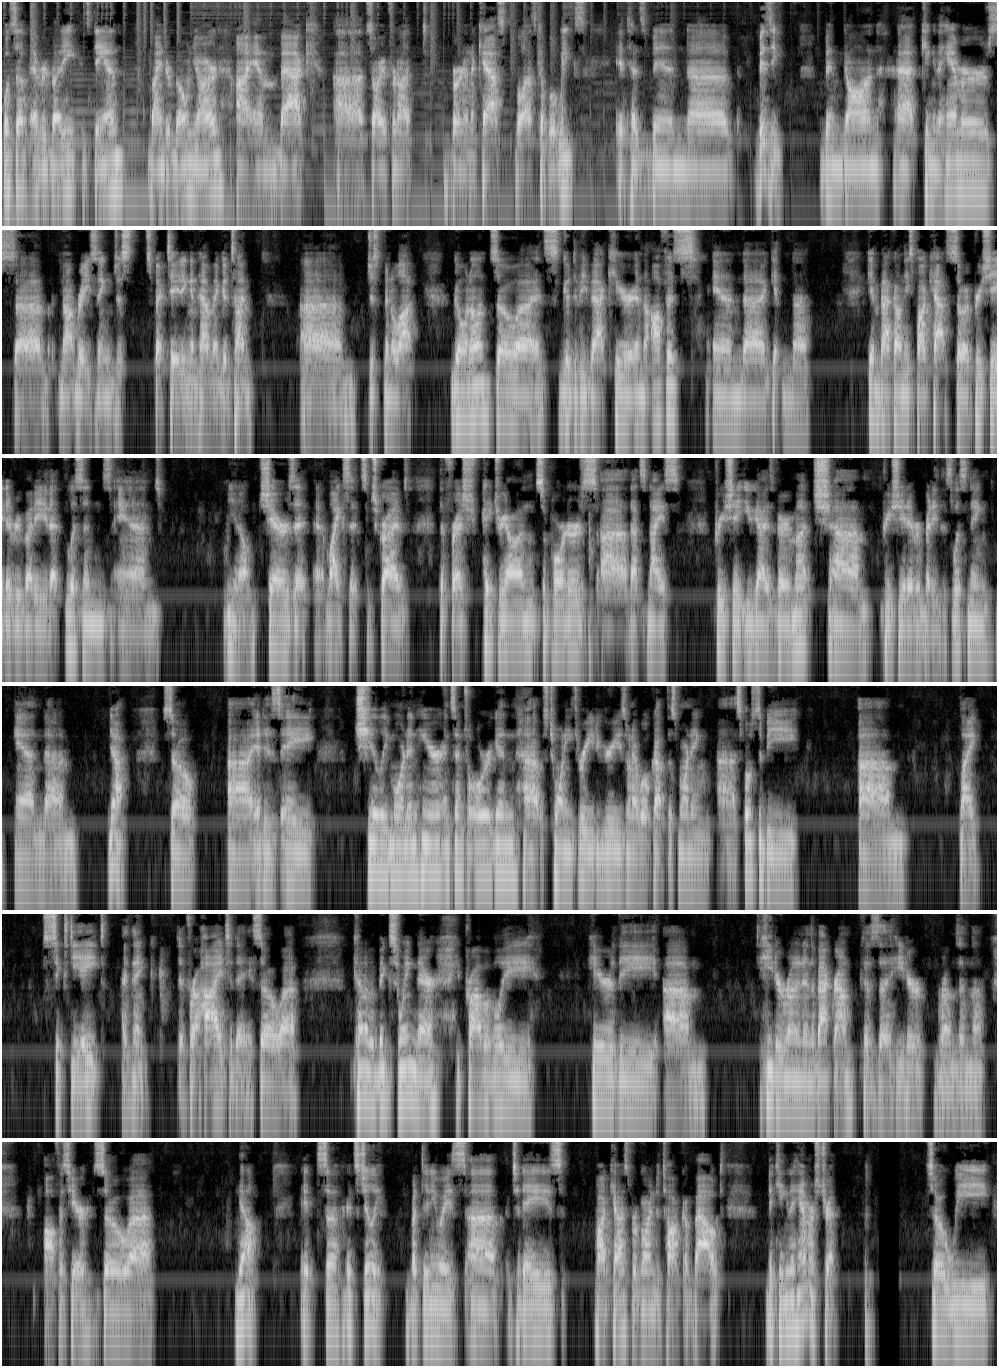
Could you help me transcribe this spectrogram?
What's up, everybody? It's Dan Binder Boneyard. I am back. Uh, sorry for not burning a cast the last couple of weeks. It has been uh, busy. Been gone at King of the Hammers, uh, not racing, just spectating and having a good time. Um, just been a lot going on, so uh, it's good to be back here in the office and uh, getting uh, getting back on these podcasts. So I appreciate everybody that listens and, you know, shares it, likes it, subscribes. The fresh Patreon supporters, uh, that's nice. Appreciate you guys very much. Um, appreciate everybody that's listening. And um, yeah, so uh, it is a chilly morning here in Central Oregon. Uh, it was 23 degrees when I woke up this morning. Uh, supposed to be um, like 68, I think, for a high today. So, uh, kind of a big swing there. You probably hear the um, heater running in the background because the heater runs in the office here. So, uh, yeah, it's uh, it's chilly. But anyways, uh, today's podcast we're going to talk about the King of the Hammers trip. So we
